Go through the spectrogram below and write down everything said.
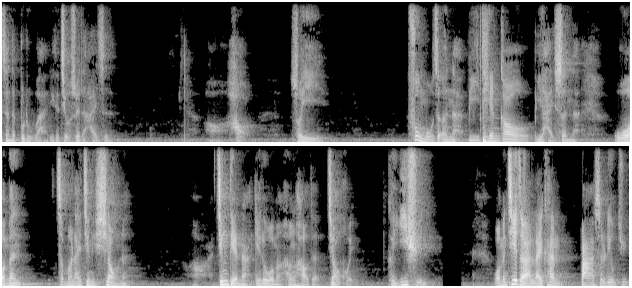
真的不如啊一个九岁的孩子。哦，好，所以父母之恩呢，比天高，比海深呢。我们怎么来尽孝呢？啊，经典呢给了我们很好的教诲，可以依循。我们接着来看八十六句，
